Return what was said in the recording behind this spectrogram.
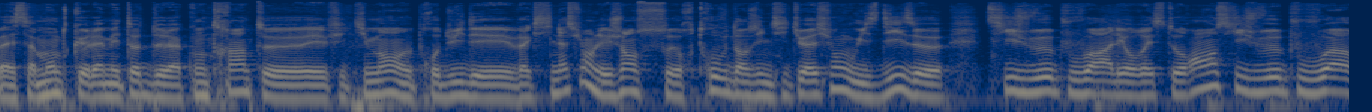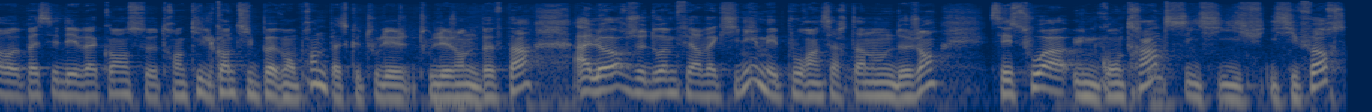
Bah, ça montre que la méthode de la contrainte, euh, effectivement, euh, produit des vaccinations. Les gens se retrouvent dans une situation où ils se disent euh, si je veux pouvoir aller au restaurant, si je veux pouvoir passer des vacances tranquilles quand ils peuvent en prendre, parce que tous les, tous les gens ne peuvent pas, alors je dois me faire vacciner. Mais pour un certain nombre de gens, c'est soit une contrainte, ici, ici force,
